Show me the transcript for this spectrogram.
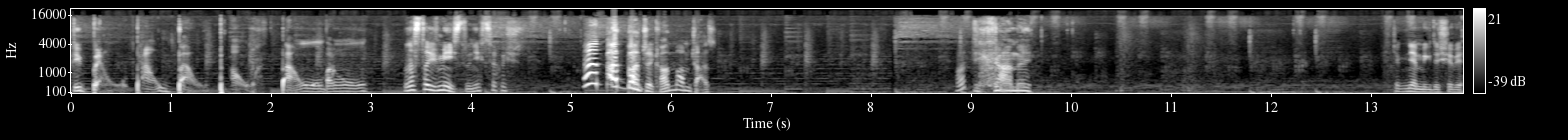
Ty pał, pał, pał, pał, pał, pał. Ona stoi w miejscu, nie chce jakoś... A, a, a czekam, mam czas. O ty chamy. Ciągniemy ich do siebie.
